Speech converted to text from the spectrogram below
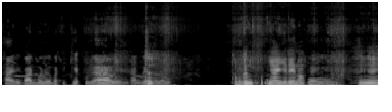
ไทยนี่บ้านเบลอมันสิเก็ดพุ่นแล้วนี่ครับแบบนั้นแล้วนี่ทำกันง่ายอยู่เด้เนาะง่ายง่าย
